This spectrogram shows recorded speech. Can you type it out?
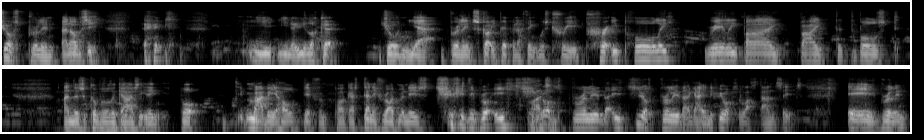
just brilliant. And obviously, you you know you look at Jordan, yeah, brilliant. Scottie Pippen, I think, was treated pretty poorly, really, by by the, the Bulls. And there's a couple of other guys that you think, but it might be a whole different podcast. Dennis Rodman is he's just brilliant. That he's just brilliant. That guy. And if you watch the Last Dance, it's it is brilliant.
